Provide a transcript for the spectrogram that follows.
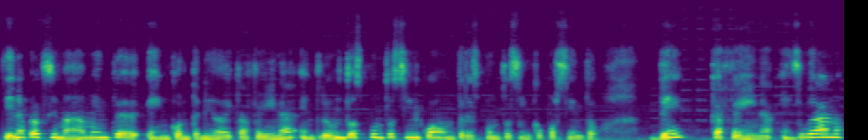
tiene aproximadamente en contenido de cafeína entre un 2.5 a un 3.5% de cafeína en su grano,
